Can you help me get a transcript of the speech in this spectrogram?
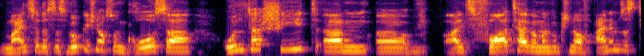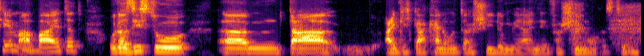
meinst du, das ist wirklich noch so ein großer Unterschied ähm, äh, als Vorteil, wenn man wirklich nur auf einem System arbeitet? Oder siehst du ähm, da eigentlich gar keine Unterschiede mehr in den verschiedenen Systemen.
